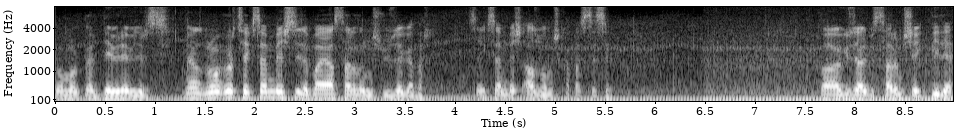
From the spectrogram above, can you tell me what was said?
romorkları devirebiliriz. Yalnız romorklar 85 değil de bayağı sarılırmış 100'e kadar. 85 az olmuş kapasitesi. Daha güzel bir sarım şekliyle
